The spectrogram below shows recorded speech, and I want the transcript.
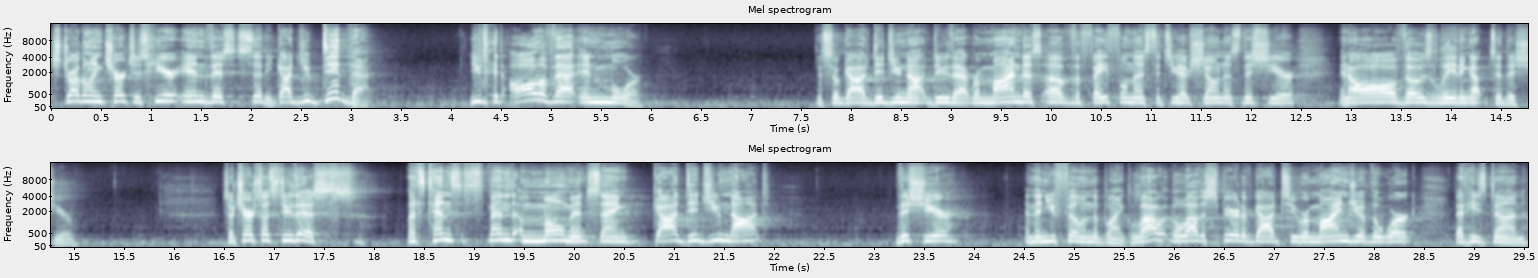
struggling churches here in this city? God, you did that. You did all of that and more. And so, God, did you not do that? Remind us of the faithfulness that you have shown us this year and all those leading up to this year. So, church, let's do this. Let's tend, spend a moment saying, God, did you not this year? And then you fill in the blank. Allow, allow the Spirit of God to remind you of the work that He's done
